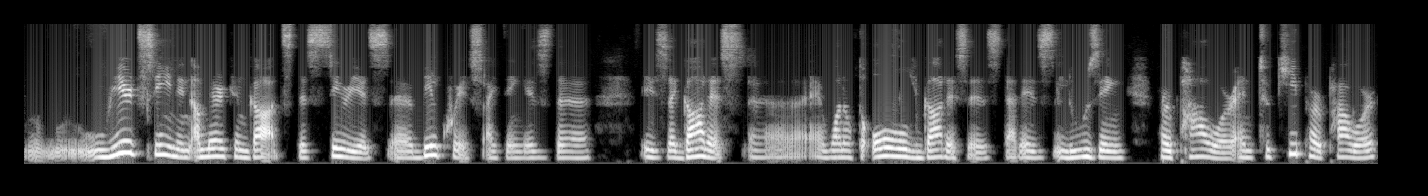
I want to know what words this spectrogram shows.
weird scene in American Gods, this series. Uh, Bilquis, I think, is the is a goddess, uh, one of the old goddesses that is losing her power, and to keep her power,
